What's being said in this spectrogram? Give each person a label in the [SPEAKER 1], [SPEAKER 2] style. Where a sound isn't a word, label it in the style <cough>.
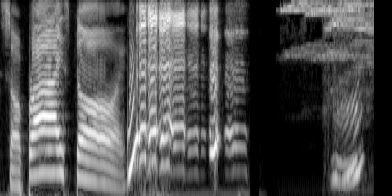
[SPEAKER 1] Surprise toy! <laughs> <laughs>
[SPEAKER 2] Hmm?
